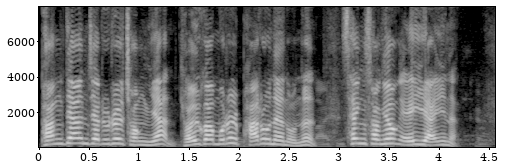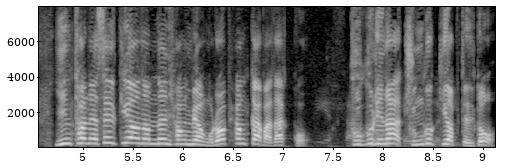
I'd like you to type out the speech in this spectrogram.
방대한 자료를 정리한 결과물을 바로 내놓는 생성형 AI는 인터넷을 뛰어넘는 혁명으로 평가받았고 구글이나 중국 기업들도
